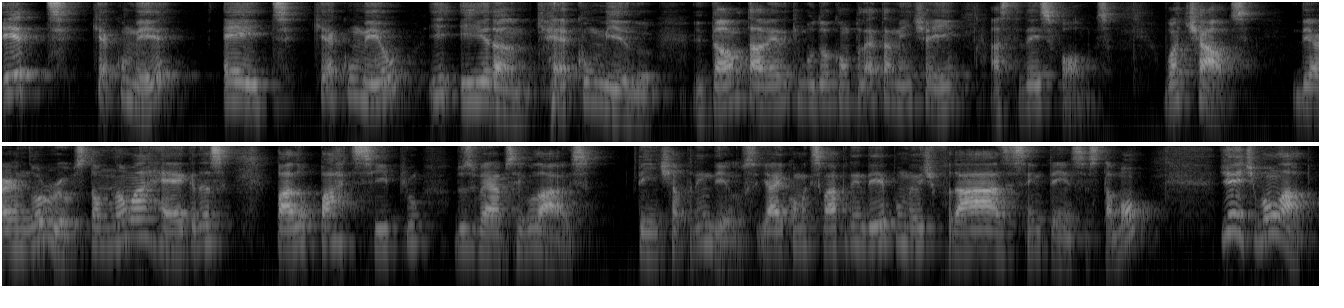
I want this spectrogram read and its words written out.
It, que é comer, ate, que é comeu, e eaten, que é comido. Então, tá vendo que mudou completamente aí as três formas. Watch out. There are no rules. Então, não há regras para o particípio dos verbos regulares. Tente aprendê-los. E aí, como é que você vai aprender? Por meio de frases, sentenças, tá bom? Gente, vamos lá.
